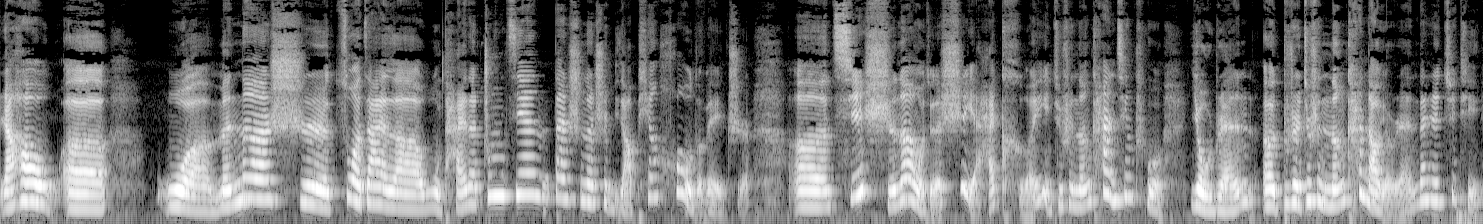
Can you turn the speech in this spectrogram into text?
然后呃，我们呢是坐在了舞台的中间，但是呢是比较偏后的位置。呃，其实呢，我觉得视野还可以，就是能看清楚有人，呃，不是，就是能看到有人，但是具体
